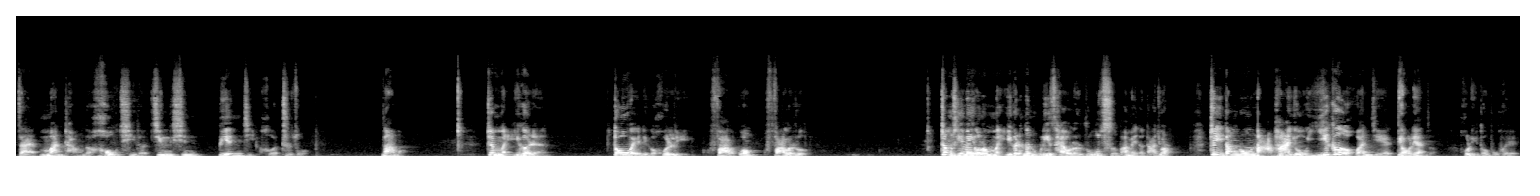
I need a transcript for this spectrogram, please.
在漫长的后期的精心编辑和制作。那么，这每一个人都为这个婚礼发了光、发了热。正是因为有了每一个人的努力，才有了如此完美的答卷。这当中哪怕有一个环节掉链子，婚礼都不会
